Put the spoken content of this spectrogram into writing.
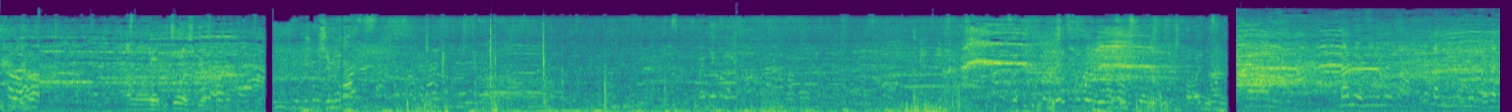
Hello, hello. Hello. 坐了是别的。西蒙。那没有音乐放，我放音乐就没问题。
